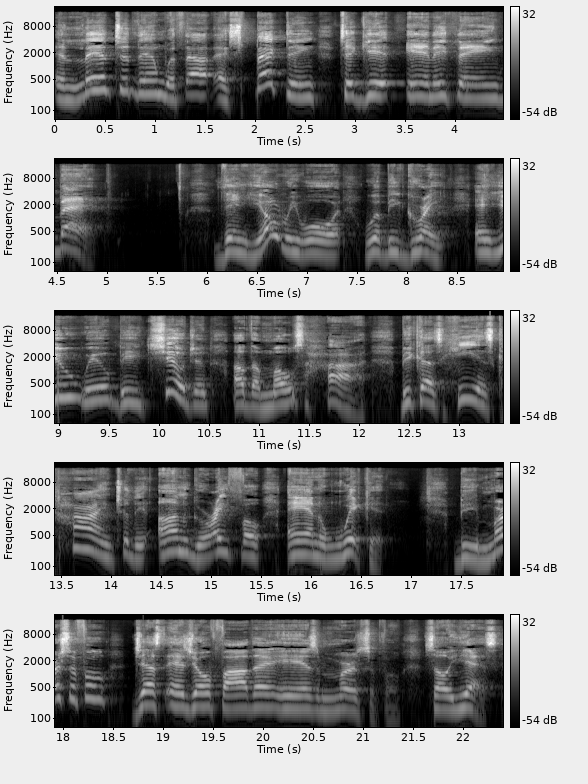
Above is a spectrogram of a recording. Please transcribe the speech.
and lend to them without expecting to get anything back. Then your reward will be great and you will be children of the most high because he is kind to the ungrateful and wicked. Be merciful just as your father is merciful. So yes,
